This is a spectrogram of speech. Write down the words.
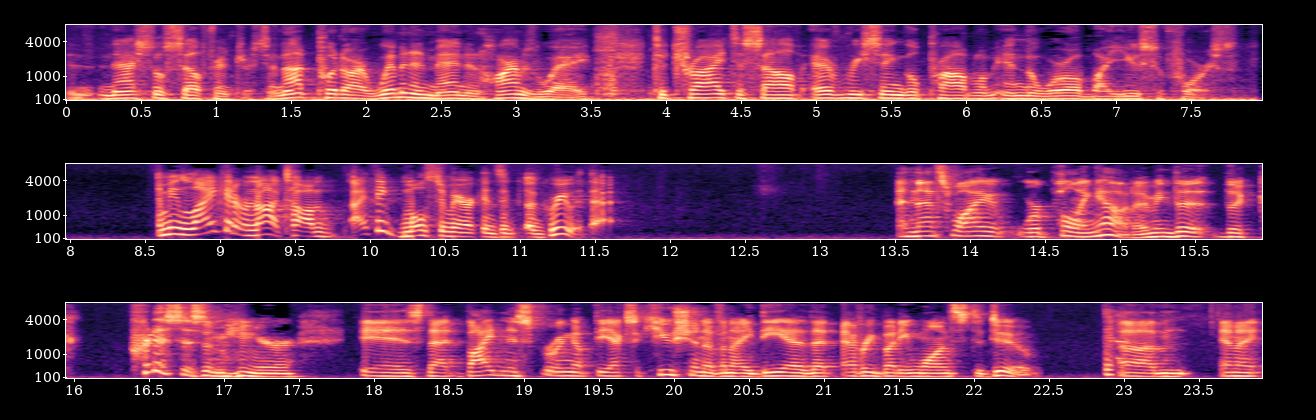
national self-interest and not put our women and men in harm's way to try to solve every single problem in the world by use of force. I mean, like it or not, Tom, I think most Americans agree with that. And that's why we're pulling out. I mean, the the criticism here is that Biden is screwing up the execution of an idea that everybody wants to do. Um, and I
